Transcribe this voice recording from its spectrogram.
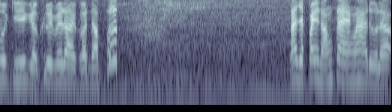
เมื่อกี้เกือบขึ้นไม่ได้ควันดำปึ๊ดน่าจะไปหนองแซงแล้วฮะดูแล้ว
